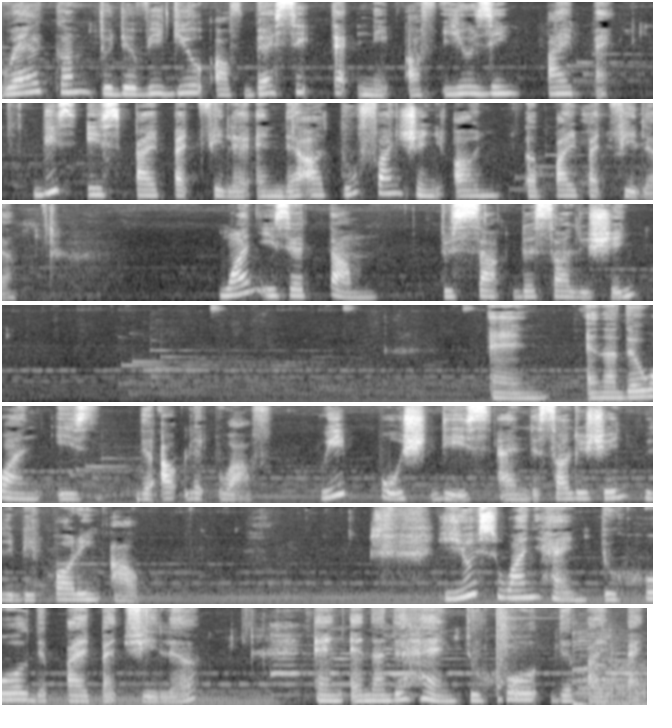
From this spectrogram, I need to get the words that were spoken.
Welcome to the video of basic technique of using pipette. This is pipette filler and there are two functions on a pipette filler. One is a thumb to suck the solution and another one is the outlet valve. We push this and the solution will be pouring out. Use one hand to hold the pipette filler and another hand to hold the pipette.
